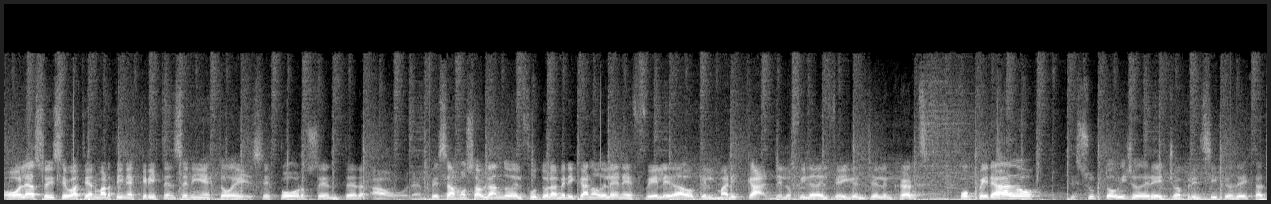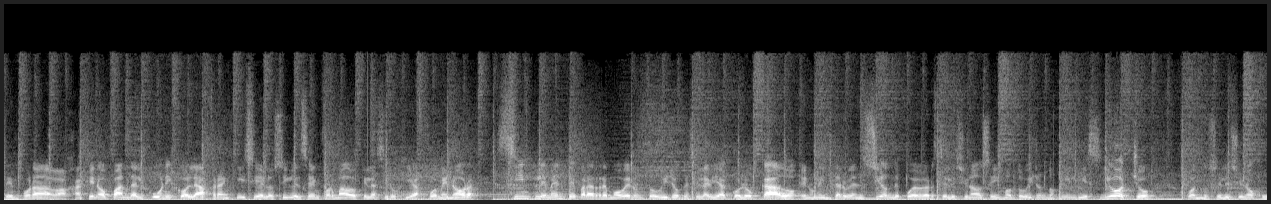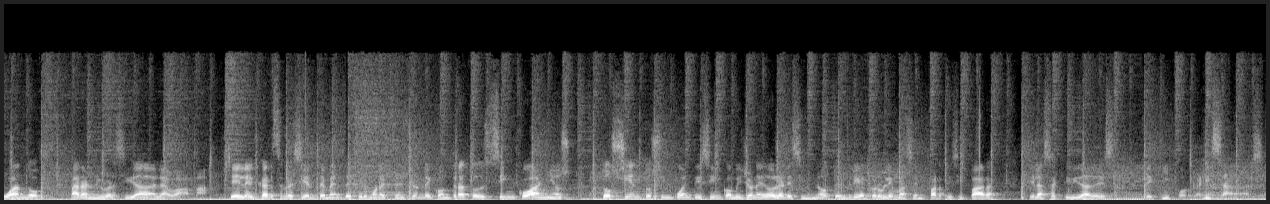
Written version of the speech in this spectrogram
Hola, soy Sebastián Martínez Christensen y esto es Sport Center ahora. Empezamos hablando del fútbol americano de la NFL, dado que el mariscal de los Philadelphia Eagles, Jalen Hurts, operado su tobillo derecho a principios de esta temporada baja. Que no panda el cúnico, la franquicia de los Eagles ha informado que la cirugía fue menor simplemente para remover un tobillo que se le había colocado en una intervención después de haberse lesionado ese mismo tobillo en 2018 cuando se lesionó jugando para la Universidad de Alabama. Jalen Hurts recientemente firmó una extensión de contrato de 5 años, 255 millones de dólares y no tendría problemas en participar de las actividades de equipo organizadas.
